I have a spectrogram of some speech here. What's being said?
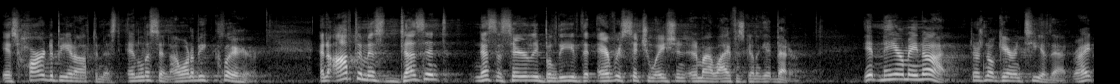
It's hard to be an optimist. And listen, I want to be clear here. An optimist doesn't necessarily believe that every situation in my life is going to get better. It may or may not. There's no guarantee of that, right?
